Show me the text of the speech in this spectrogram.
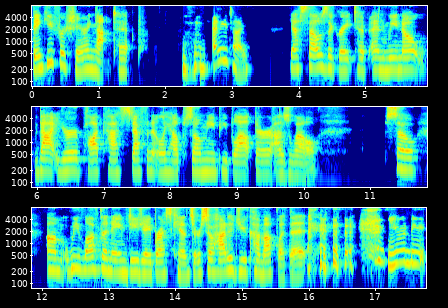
thank you for sharing that tip anytime Yes, that was a great tip. And we know that your podcast definitely helps so many people out there as well. So, um, we love the name DJ Breast Cancer. So, how did you come up with it? you would be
